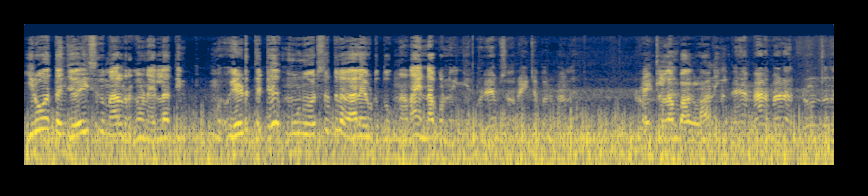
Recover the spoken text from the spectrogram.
இருபத்தஞ்சு வயசுக்கு மேல இருக்கவன எல்லாத்தையும் எடுத்துட்டு மூணு வருஷத்துல வேலையை விட்டு தூக்குனானா என்ன பண்ணுவீங்க? ஒரே நிமிஷம் ரைட்டு பாரு மேல. ரைட்ல எல்லாம் பார்க்கலாம் நீங்க. ஏ, மேல மேல ட்ரோன் தானே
